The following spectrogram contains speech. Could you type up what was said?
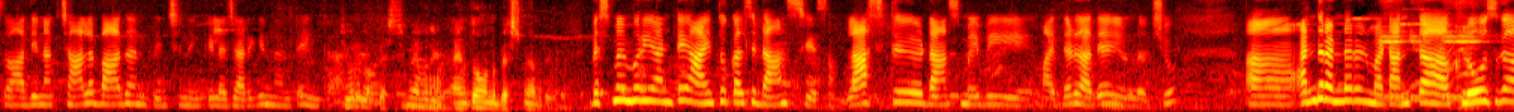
సో అది నాకు చాలా బాధ అనిపించింది. ఇంక ఇలా జరిగిందంటే ఇంకా బెస్ట్ మెమరీ ఆయనతో ఉన్న బెస్ట్ మెమరీ బెస్ట్ మెమరీ అంటే ఆయనతో కలిసి డాన్స్ చేసాం లాస్ట్ డాన్స్ మేబీ మా ఇద్దరు అదే ఉండొచ్చు. అందరు అన్నారనమాట అంత క్లోజ్గా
